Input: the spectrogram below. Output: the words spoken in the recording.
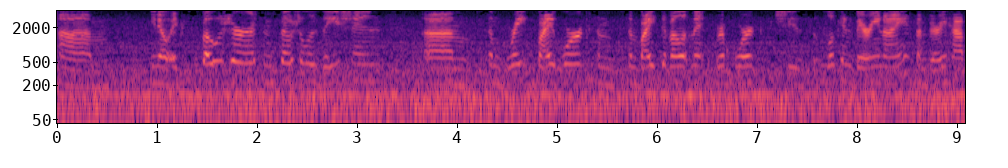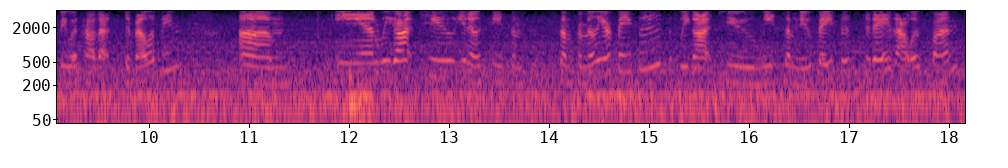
um, you know, exposure, some socialization, um, some great bite work, some some bite development, grip work. She's looking very nice. I'm very happy with how that's developing. Um, and we got to, you know, see some some familiar faces. We got to meet some new faces today. That was fun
